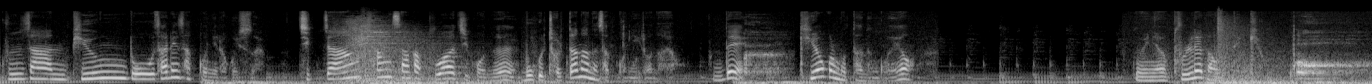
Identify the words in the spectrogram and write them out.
군산 비응도 살인 사건이라고 있어요. 직장 상사가 부하 직원을 목을 절단하는 사건이 일어나요. 근데 기억을 못 하는 거예요. 왜냐하면 블랙아웃 된 기억. 아.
